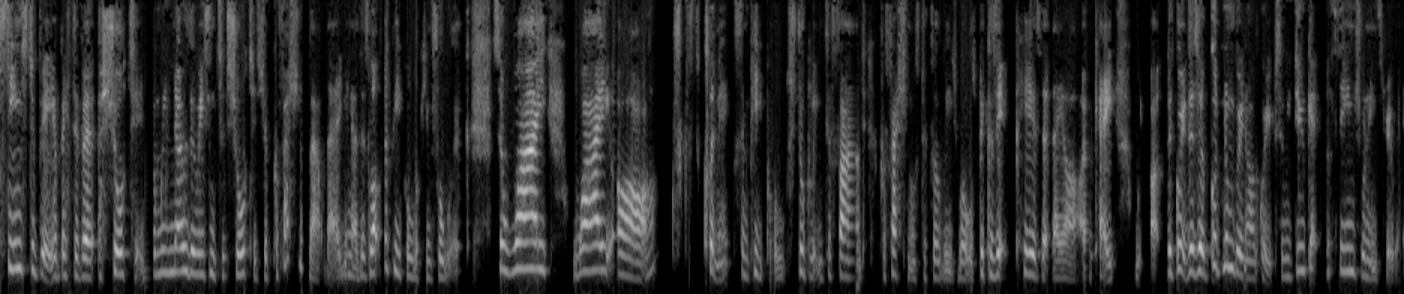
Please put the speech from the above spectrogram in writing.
seems to be a bit of a, a, shortage and we know there isn't a shortage of professionals out there. You know there's lots of people looking for work. So why why are clinics and people struggling to find professionals to fill these roles because it appears that they are. Okay we, uh, the group there's a good number in our group so we do get the themes running through it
